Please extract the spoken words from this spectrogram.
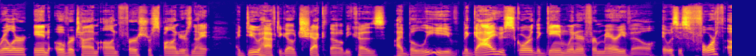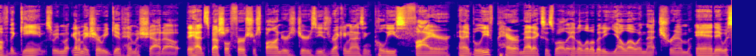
thriller in overtime on first responders night. I do have to go check though because I believe the guy who scored the game winner for Maryville, it was his fourth of the game. So we got to make sure we give him a shout out. They had special first responders jerseys recognizing police, fire, and I believe paramedics as well. They had a little bit of yellow in that trim. And it was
